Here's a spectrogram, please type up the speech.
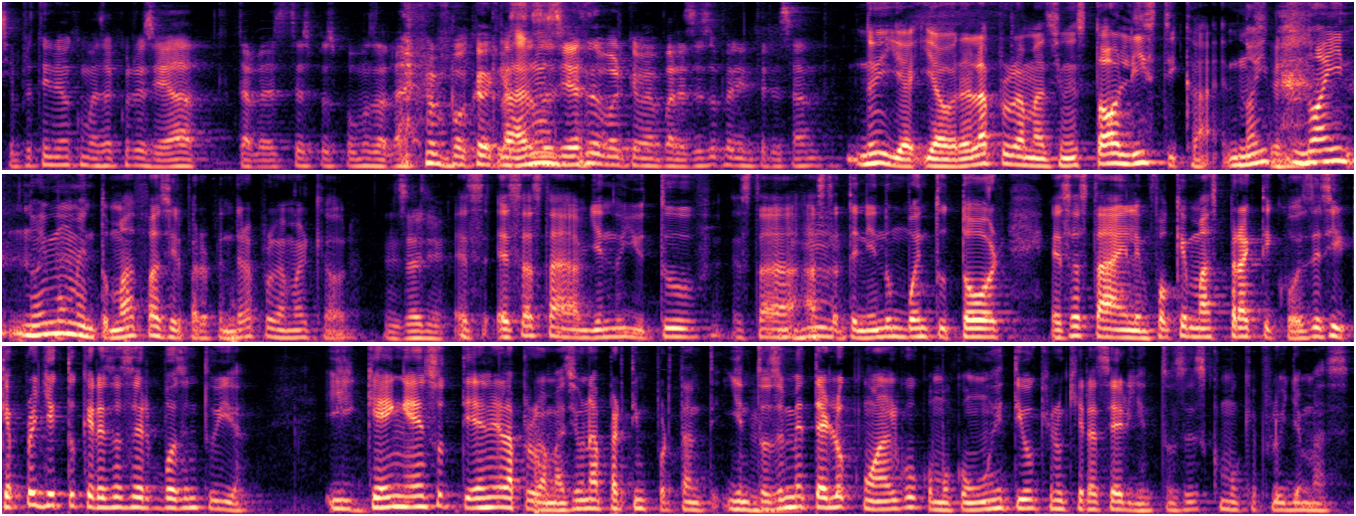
siempre he tenido como esa curiosidad. Tal vez después podemos hablar un poco de qué estás haciendo porque me parece súper interesante. No, y, y, ahora la programación es toda holística. No hay, no, hay, no hay momento más fácil para aprender a programar que ahora. ¿En serio? Es, es hasta viendo YouTube, está hasta teniendo un buen tutor, es hasta el enfoque más práctico. Es decir, ¿qué proyecto quieres hacer vos en tu vida? Y que en eso tiene la programación una parte importante. Y entonces meterlo con algo como con un objetivo que uno quiere hacer y entonces como que fluye más.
